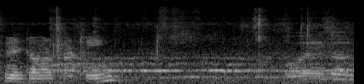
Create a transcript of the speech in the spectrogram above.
ফ্রেন্ড আমার কাটিং। হয়ে গেল।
